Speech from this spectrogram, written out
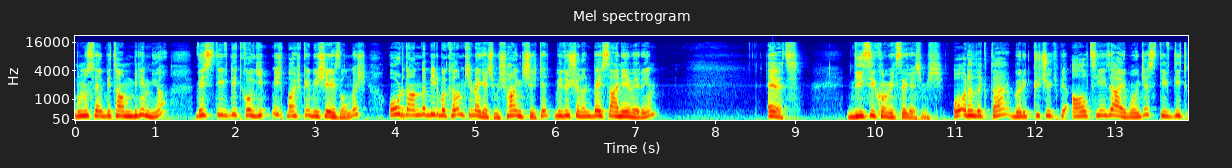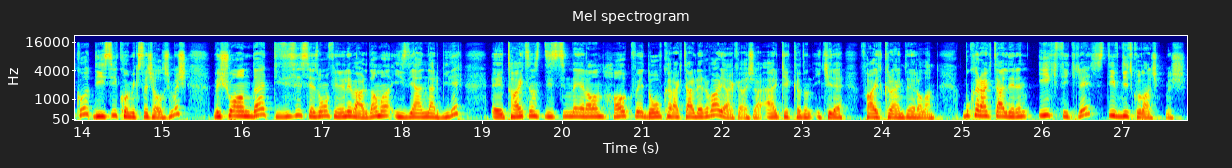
bunun sebebi tam bilinmiyor. Ve Steve Ditko gitmiş başka bir şey yazılmış. Oradan da bir bakalım kime geçmiş. Hangi şirket? Bir düşünün 5 saniye vereyim. Evet. DC Comics'e geçmiş. O aralıkta böyle küçük bir 6-7 ay boyunca Steve Ditko DC Comics'te çalışmış ve şu anda dizisi sezon finali verdi ama izleyenler bilir. E, Titans dizisinde yer alan Hulk ve Dove karakterleri var ya arkadaşlar erkek kadın ikili Fight Crime'de yer alan. Bu karakterlerin ilk fikri Steve Ditko'dan çıkmış.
